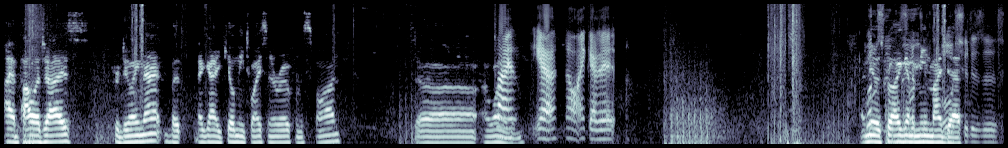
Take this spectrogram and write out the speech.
I apologize for doing that, but that guy killed me twice in a row from spawn. So I wanted Fine. him. Yeah, no, I get it. I knew it was probably gonna mean my death. Bullshit is this?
